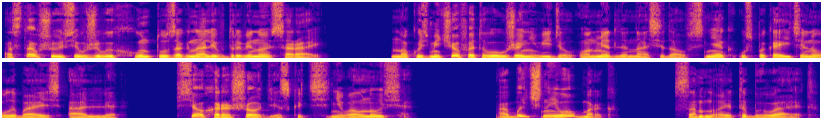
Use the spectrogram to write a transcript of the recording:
Оставшуюся в живых хунту загнали в дровяной сарай. Но Кузьмичев этого уже не видел. Он медленно оседал в снег, успокоительно улыбаясь Алле. «Все хорошо, дескать, не волнуйся. Обычный обморок. Со мной это бывает.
